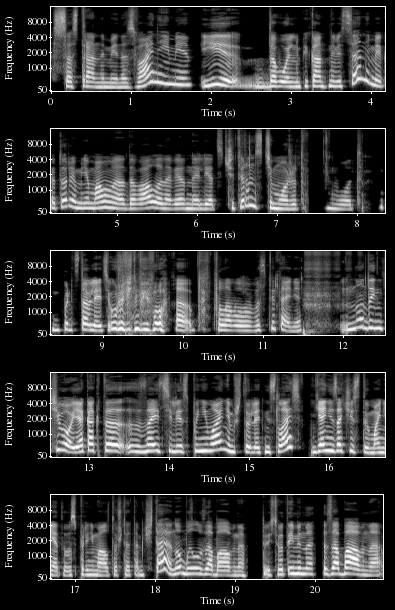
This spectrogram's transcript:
со странными названиями и довольно пикантными сценами, которые мне мама давала, наверное, лет с 14, может. Вот. Представляете уровень моего а, полового воспитания. Ну да ничего, я как-то, знаете ли, с пониманием, что ли, отнеслась. Я не за чистую монету воспринимала то, что я там читаю, но было забавно. То есть вот именно забавно.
